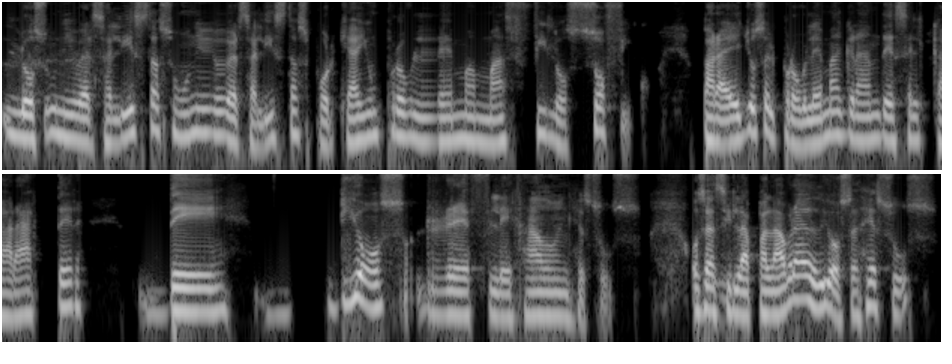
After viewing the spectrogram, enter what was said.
los universalistas son universalistas porque hay un problema más filosófico. Para ellos el problema grande es el carácter de Dios reflejado en Jesús. O sea, si la palabra de Dios es Jesús,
